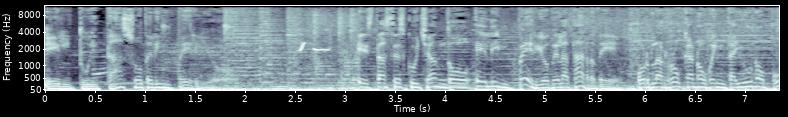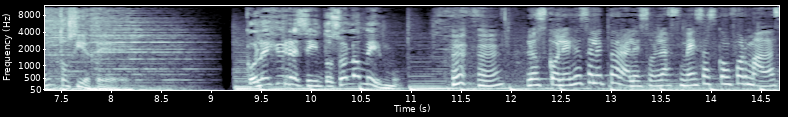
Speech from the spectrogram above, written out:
El tuitazo del imperio. Estás escuchando El Imperio de la Tarde por la Roca 91.7. Colegio y recinto son lo mismo. Los colegios electorales son las mesas conformadas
